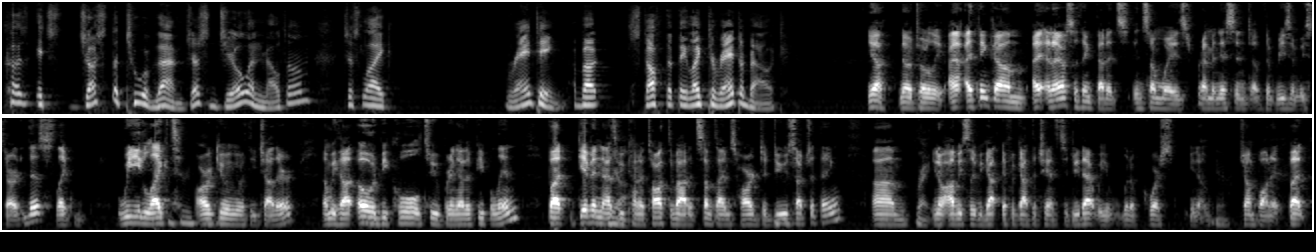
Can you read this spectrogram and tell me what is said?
because it's just the two of them, just Jill and Meltem, just like ranting about stuff that they like to rant about. Yeah, no, totally. I, I think, um, I, and I also think that it's in some ways reminiscent of the reason we started this. Like, we liked mm-hmm. arguing with each other, and we thought, oh, it'd be cool to bring other people in. But given, as yeah. we kind of talked about, it's sometimes hard to do such a thing. Um, right. You know, obviously, we got if we got the chance to do that, we would of course, you know, yeah. jump on it. But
